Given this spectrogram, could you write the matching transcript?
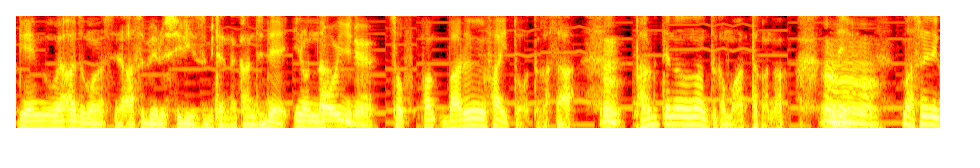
ゲームボーイアドバンスで遊べるシリーズみたいな感じで、いろんな、あ、いいね。そう、バルーンファイトとかさ、うん。パルテナのなんとかもあったかな。うん。でうんまあ、それで、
